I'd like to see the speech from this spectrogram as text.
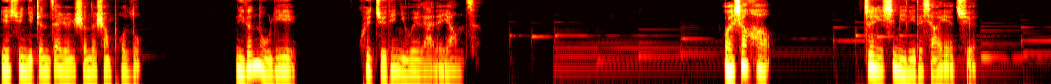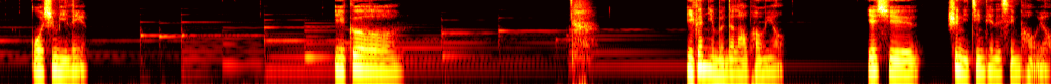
也许你正在人生的上坡路，你的努力会决定你未来的样子。晚上好，这里是米粒的小夜曲，我是米粒，一个一个你们的老朋友，也许是你今天的新朋友。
